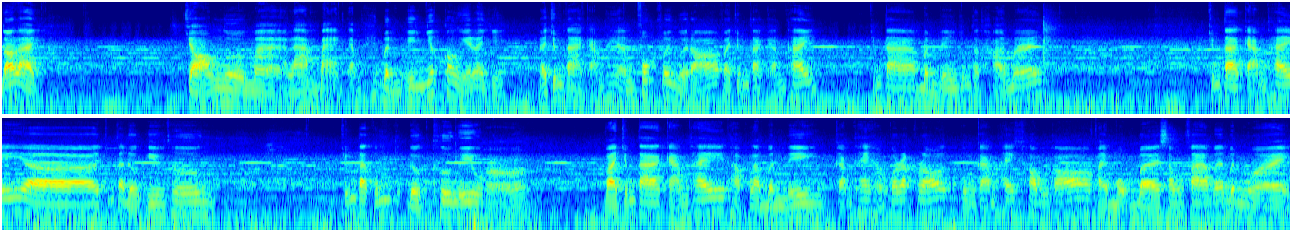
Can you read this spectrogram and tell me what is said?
Đó là chọn người mà làm bạn cảm thấy bình yên nhất có nghĩa là gì? Là chúng ta cảm thấy hạnh phúc với người đó và chúng ta cảm thấy chúng ta bình yên chúng ta thoải mái. Chúng ta cảm thấy uh, chúng ta được yêu thương. Chúng ta cũng được thương yêu họ. Và chúng ta cảm thấy thật là bình yên cảm thấy không có rắc rối cũng cảm thấy không có phải bụng bề xông pha với bên ngoài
